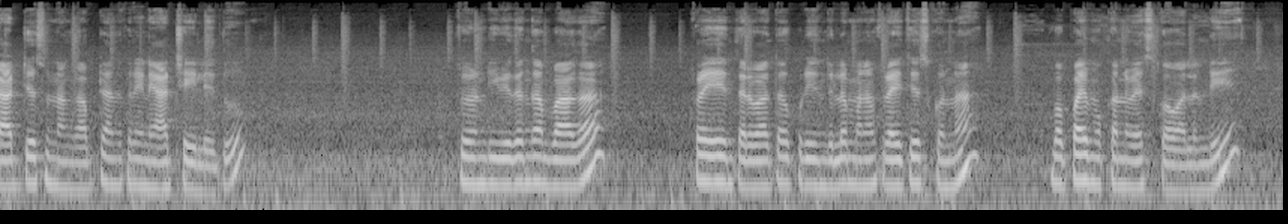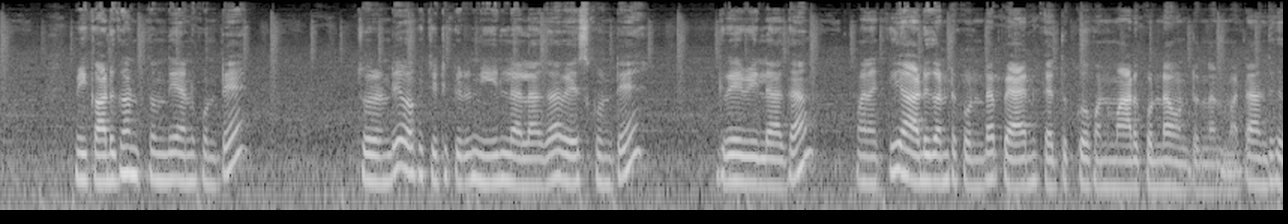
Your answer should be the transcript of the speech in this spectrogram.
యాడ్ చేస్తున్నాం కాబట్టి అందుకు నేను యాడ్ చేయలేదు. చూడండి ఈ విధంగా బాగా ఫ్రై అయిన తర్వాత ఇప్పుడు ఇందులో మనం ఫ్రై చేసుకున్న బొప్పాయి ముక్కను వేసుకోవాలండి. మీకు అడుగంటుంది అనుకుంటే చూడండి ఒక చిటికెడు నీళ్ళు అలాగా వేసుకుంటే గ్రేవీలాగా మనకి అడుగంటకుండా ప్యాన్కి ఎత్తుక్కోకుండా మాడకుండా ఉంటుందన్నమాట. అందుకే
